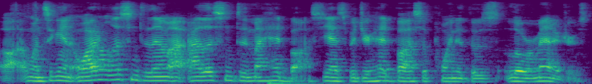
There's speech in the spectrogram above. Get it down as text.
uh, once again, oh, I don't listen to them. I, I listen to my head boss. Yes, but your head boss appointed those lower managers.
